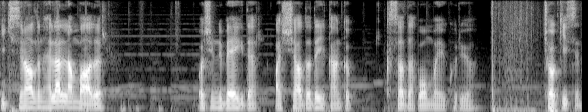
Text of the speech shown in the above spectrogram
ikisini aldın. Helal lan Bahadır. O şimdi B'ye gider. Aşağıda değil kanka. Kısada bombayı kuruyor. Çok iyisin.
